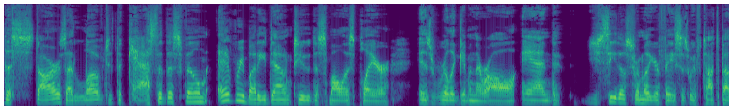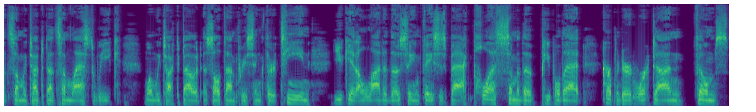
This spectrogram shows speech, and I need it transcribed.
the stars. I loved the cast of this film. Everybody down to the smallest player is really giving their all. And you see those familiar faces. We've talked about some. We talked about some last week when we talked about Assault on Precinct 13. You get a lot of those same faces back, plus some of the people that Carpenter had worked on films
